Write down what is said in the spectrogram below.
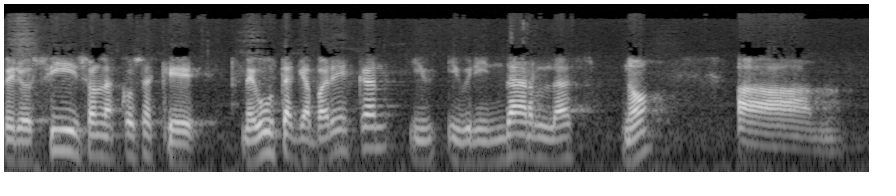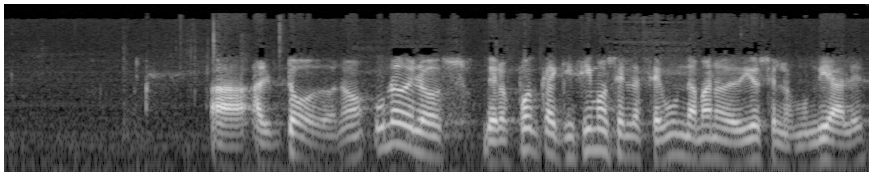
pero sí son las cosas que me gusta que aparezcan y, brindarlas, ¿no? A, al todo, ¿no? Uno de los de los podcasts que hicimos es la segunda mano de Dios en los mundiales,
